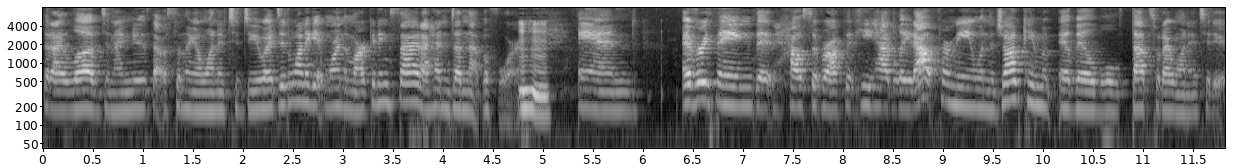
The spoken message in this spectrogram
that I loved and I knew that that was something I wanted to do. I did want to get more on the marketing side. I hadn't done that before. Mm-hmm. And everything that House of Rock that he had laid out for me when the job came available, that's what I wanted to do.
